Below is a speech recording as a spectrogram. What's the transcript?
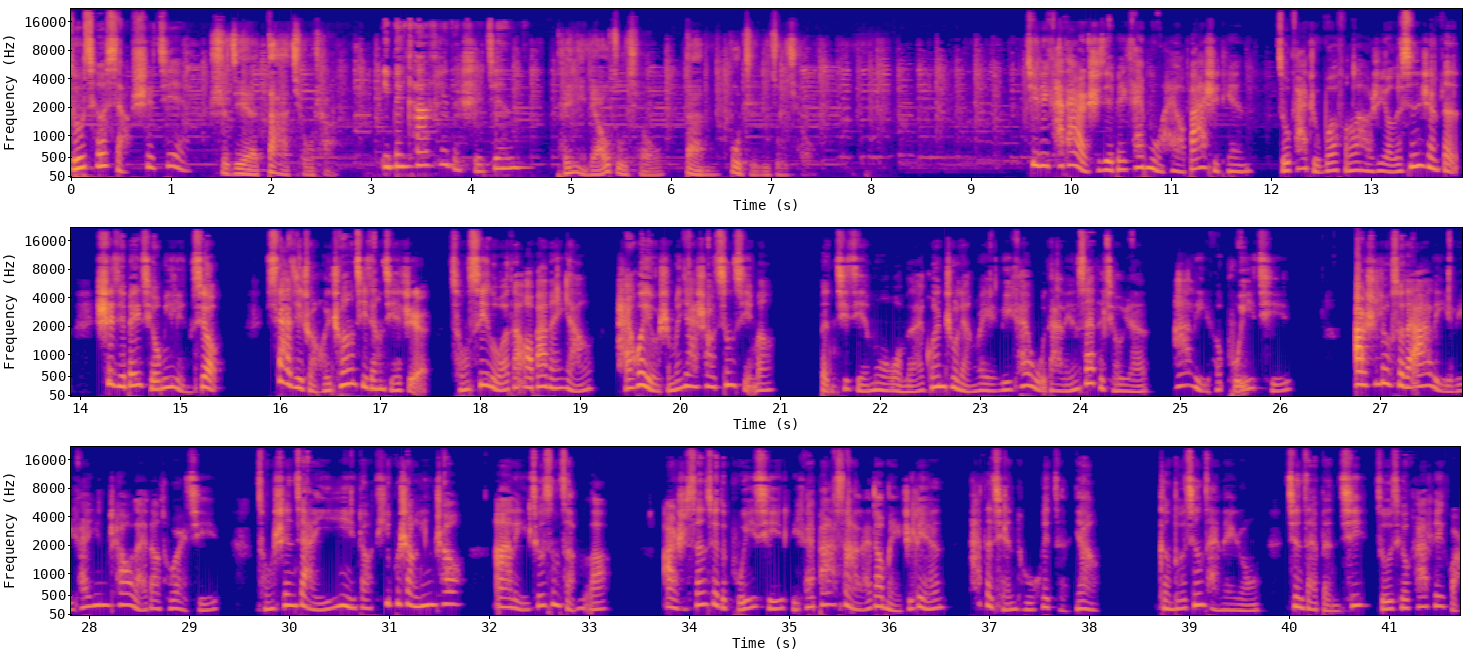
足球小世界，世界大球场，一杯咖啡的时间。陪你聊足球，但不止于足球。距离卡塔尔世界杯开幕还有八十天，足咖主播冯老师有了新身份——世界杯球迷领袖。夏季转会窗即将截止，从 C 罗到奥巴梅扬，还会有什么亚少惊喜吗？本期节目，我们来关注两位离开五大联赛的球员阿里和普伊奇。二十六岁的阿里离开英超来到土耳其，从身价一亿到踢不上英超，阿里究竟怎么了？二十三岁的普伊奇离开巴萨来到美职联，他的前途会怎样？更多精彩内容尽在本期足球咖啡馆。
